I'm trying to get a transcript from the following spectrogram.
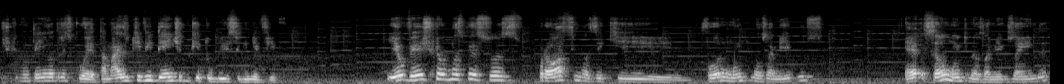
Acho que não tem outra escolha. Tá mais do que evidente do que tudo isso significa. E eu vejo que algumas pessoas próximas e que foram muito meus amigos, é, são muito meus amigos ainda,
